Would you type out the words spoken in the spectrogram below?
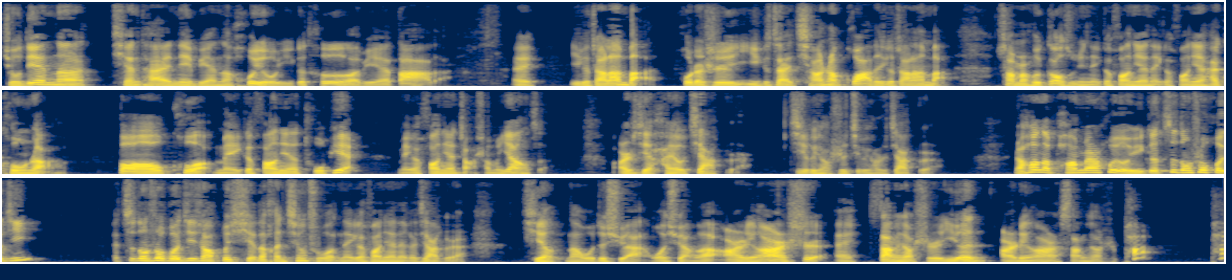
酒店呢，前台那边呢会有一个特别大的，哎，一个展览板，或者是一个在墙上挂的一个展览板，上面会告诉你哪个房间哪个房间还空着，包括每个房间的图片，每个房间长什么样子，而且还有价格，几个小时几个小时价格。然后呢，旁边会有一个自动售货机，自动售货机上会写的很清楚，哪个房间哪个价格。行，那我就选，我选个二零二室，哎，三个小时一摁二零二，三个小时，啪啪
